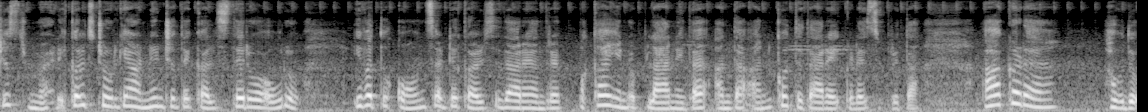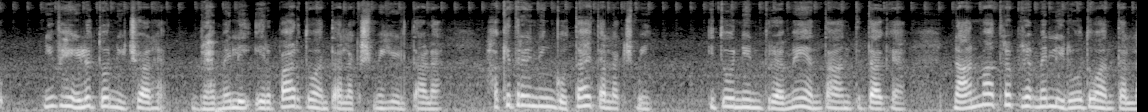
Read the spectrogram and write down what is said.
ಜಸ್ಟ್ ಮೆಡಿಕಲ್ ಸ್ಟೋರ್ಗೆ ಅಣ್ಣನ ಜೊತೆ ಕಳಿಸ್ತಿರೋ ಅವರು ಇವತ್ತು ಕಾನ್ಸರ್ಟಿಗೆ ಕಳಿಸಿದ್ದಾರೆ ಅಂದರೆ ಪಕ್ಕ ಏನೋ ಪ್ಲ್ಯಾನ್ ಇದೆ ಅಂತ ಅನ್ಕೋತಿದ್ದಾರೆ ಈ ಕಡೆ ಸುಪ್ರೀತಾ. ಆ ಕಡೆ, ಹೌದು, ನೀವು ಹೇಳಿದ್ದು ನಿಜಾನೇ. ಭ್ರಮೆಲಿ ಇರಬಾರ್ದು ಅಂತ ಲಕ್ಷ್ಮಿ ಹೇಳ್ತಾಳೆ. ಹಾಗಿದ್ರೆ ನಿಂಗೆ ಗೊತ್ತಾಯ್ತಾ ಲಕ್ಷ್ಮಿ? ಇದು ನಿನ್ನ ಭ್ರಮೆ ಅಂತ ಅಂತಿದ್ದಾಗ. ನಾನು ಮಾತ್ರ ಭ್ರಮೆಯಲ್ಲಿ ಇರೋದು ಅಂತಲ್ಲ.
